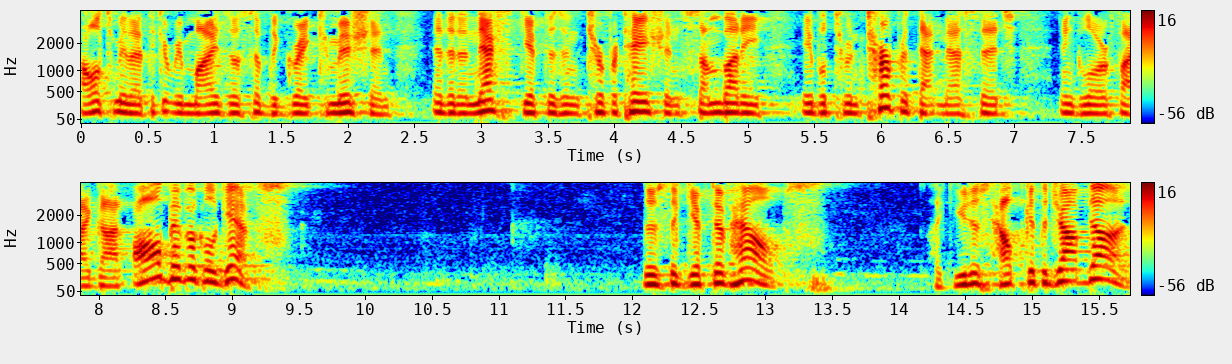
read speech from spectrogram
ultimately, I think it reminds us of the Great Commission. And then the next gift is interpretation, somebody able to interpret that message and glorify God. All biblical gifts. There's the gift of helps. Like you just help get the job done.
